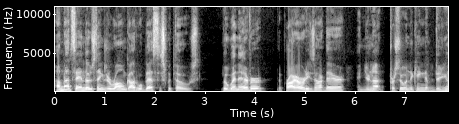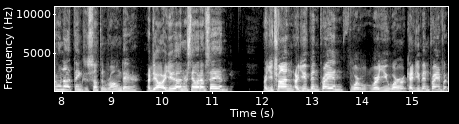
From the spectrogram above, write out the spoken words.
I'm not saying those things are wrong. God will bless us with those. But whenever the priorities aren't there and you're not pursuing the kingdom, do you not think there's something wrong there? Are you, are you understand what I'm saying? Are you trying, are you been praying for where you work? Have you been praying for,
